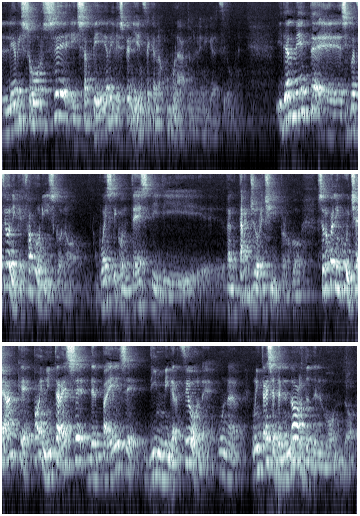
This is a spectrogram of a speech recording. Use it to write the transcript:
le risorse, i saperi, le esperienze che hanno accumulato nell'emigrazione. Idealmente eh, situazioni che favoriscono questi contesti di vantaggio reciproco sono quelli in cui c'è anche poi un interesse del paese di immigrazione, un, un interesse del nord del mondo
